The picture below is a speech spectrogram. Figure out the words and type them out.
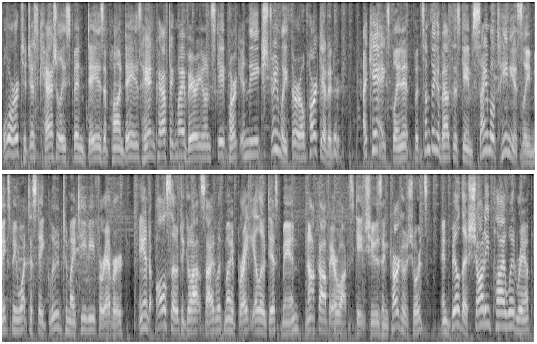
or to just casually spend days upon days handcrafting my very own skate park in the extremely thorough park editor. I can't explain it, but something about this game simultaneously makes me want to stay glued to my TV forever, and also to go outside with my bright yellow Discman, knock off Airwalk skate shoes and cargo shorts, and build a shoddy plywood ramp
